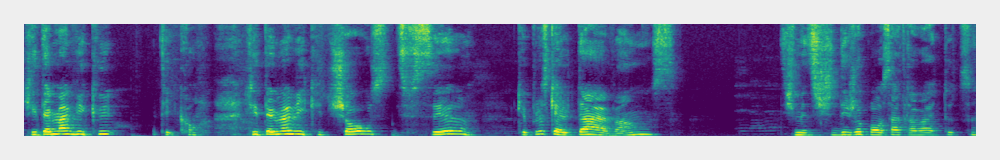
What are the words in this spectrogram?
j'ai tellement vécu. T'es con. J'ai tellement vécu de choses difficiles que plus que le temps avance, je me dis, je suis déjà passée à travers tout ça.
